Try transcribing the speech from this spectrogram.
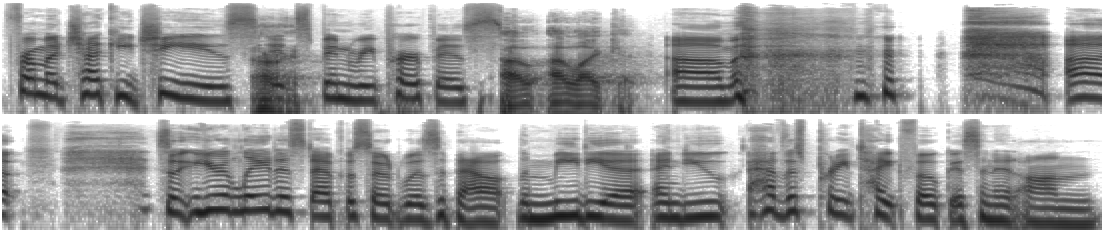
from a Chuck E. Cheese. Right. It's been repurposed. I, I like it. Um, uh, so your latest episode was about the media, and you have this pretty tight focus in it on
